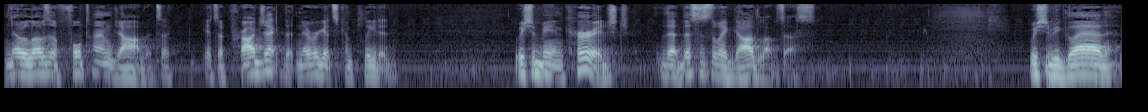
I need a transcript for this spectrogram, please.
No, love is a full time job, it's a, it's a project that never gets completed. We should be encouraged that this is the way God loves us. We should be glad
